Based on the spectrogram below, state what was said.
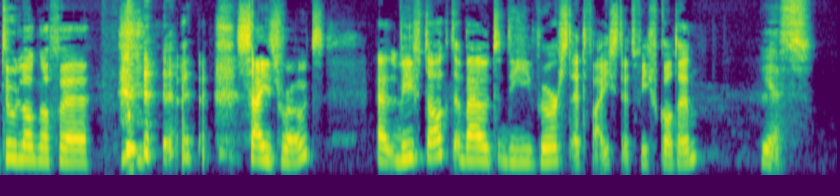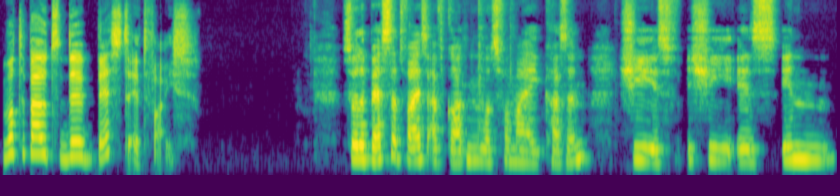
too long of a side road. Uh, we've talked about the worst advice that we've gotten. yes. What about the best advice? So the best advice I've gotten was from my cousin. She is she is in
